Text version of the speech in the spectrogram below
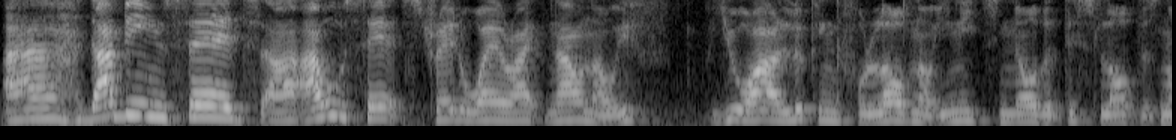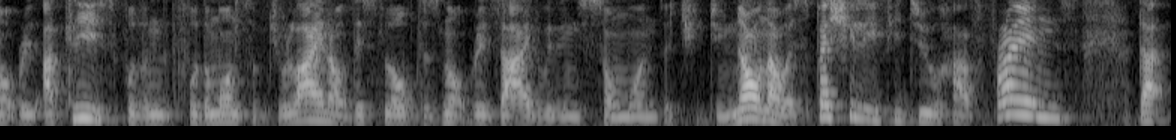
Uh, that being said uh, i will say it straight away right now now if you are looking for love now you need to know that this love does not at least for the for the month of july now this love does not reside within someone that you do know. Now especially if you do have friends that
